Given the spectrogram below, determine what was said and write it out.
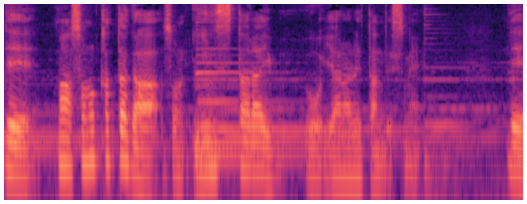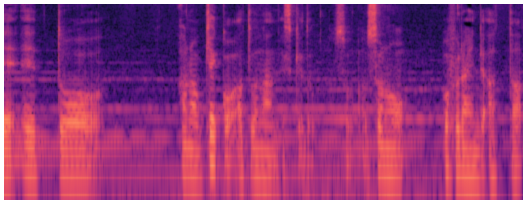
でまあその方がそのインスタライブをやられたんですね。でえっとあの結構後なんですけどそのオフラインで会った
